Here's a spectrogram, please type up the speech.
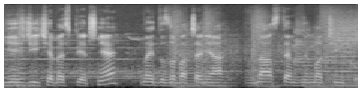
jeździcie bezpiecznie. No i do zobaczenia w następnym odcinku.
